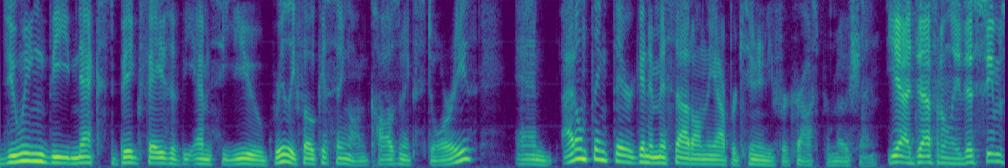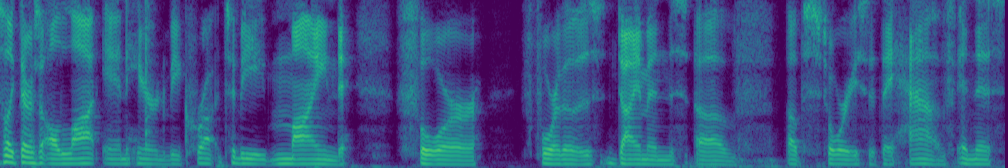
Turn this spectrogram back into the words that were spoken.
doing the next big phase of the MCU really focusing on cosmic stories and I don't think they're going to miss out on the opportunity for cross promotion. Yeah, definitely. This seems like there's a lot in here to be to be mined for for those diamonds of of stories that they have in this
